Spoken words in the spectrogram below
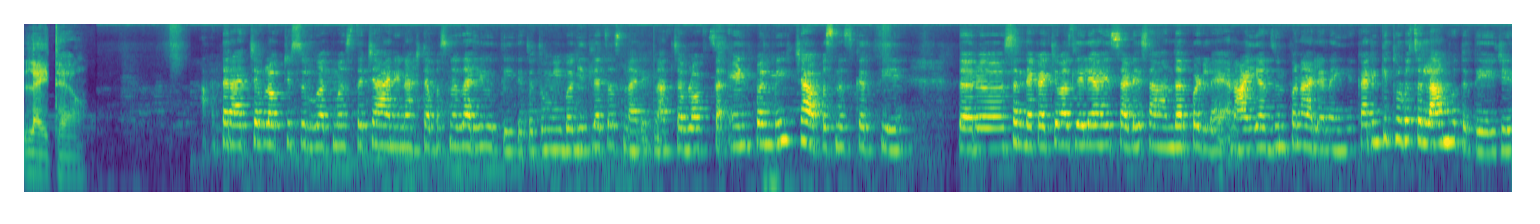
later. तर आजच्या ब्लॉगची सुरुवात मस्त चहा आणि नाश्त्यापासून झाली होती ते तर तुम्ही बघितलंच असणार आहे. आजच्या ब्लॉगचा एंड पण मी चहापासूनच करते तर संध्याकाळचे वाजलेले आहेत साडेसहा अंधार पडलाय आणि आई अजून पण आल्या नाही आहे कारण की थोडंसं लांब होतं ते जे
